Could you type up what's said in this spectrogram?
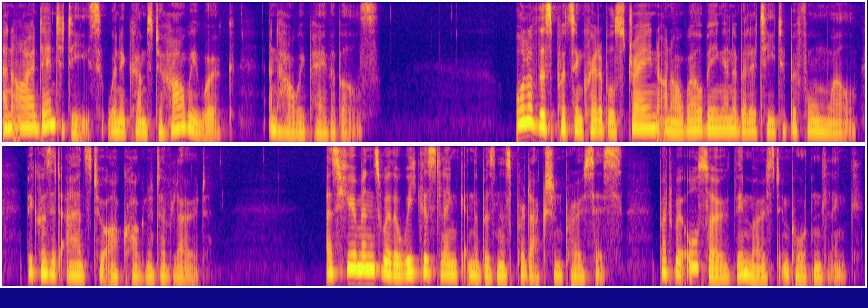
and our identities when it comes to how we work and how we pay the bills. All of this puts incredible strain on our well being and ability to perform well because it adds to our cognitive load. As humans, we're the weakest link in the business production process, but we're also the most important link.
